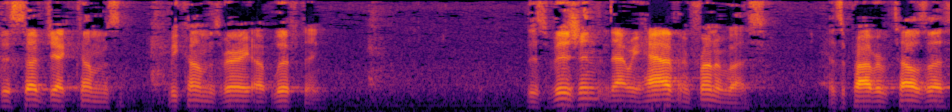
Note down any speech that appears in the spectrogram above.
this subject comes becomes very uplifting. This vision that we have in front of us, as the proverb tells us,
